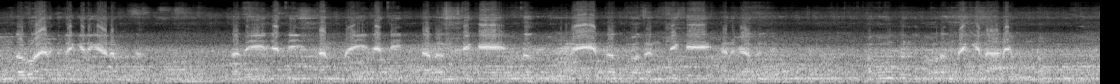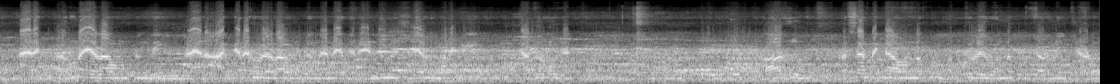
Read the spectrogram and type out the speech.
అందరూ ఆయనకు దగ్గరగానే ఉంటారు. తదేజతి తన్నైజతి తదంతికే తూరే తత్వదంతికే అని వేదం చెప్తుంది. భగవంతుడికి దూరం తగ్గినానే ఉండవు ఆయన కరుణ ఎలా ఉంటుంది ఆయన ఆగ్రహం ఎలా ఉంటుంది అనేది రెండు విషయాలు మనకి కథలో చెప్తుంది. రాజు ప్రసన్నంగా ఉన్నప్పుడు భక్తుడే ఉన్నప్పుడు గమనించాడు.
